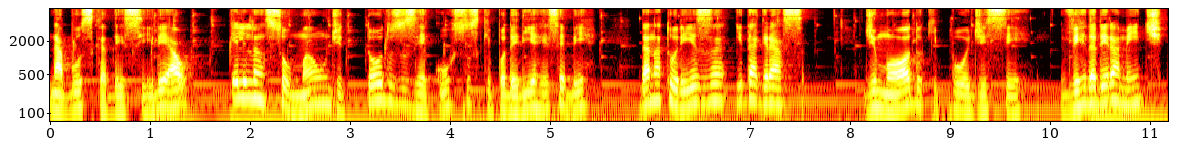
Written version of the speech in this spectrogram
Na busca desse ideal, ele lançou mão de todos os recursos que poderia receber da natureza e da graça, de modo que pôde ser verdadeiramente,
